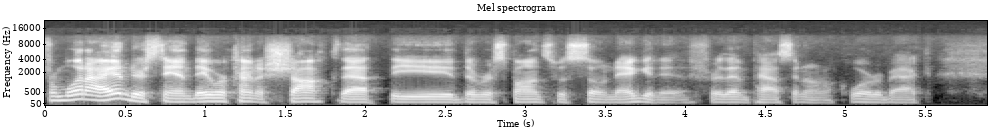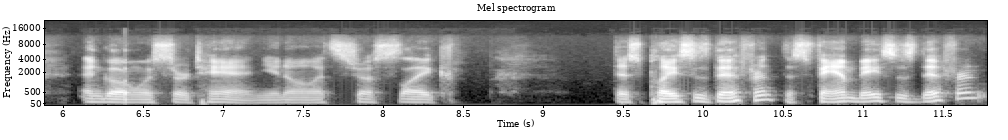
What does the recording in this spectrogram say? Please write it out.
from what I understand, they were kind of shocked that the the response was so negative for them passing on a quarterback and going with Surtain. You know, it's just like this place is different, this fan base is different,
